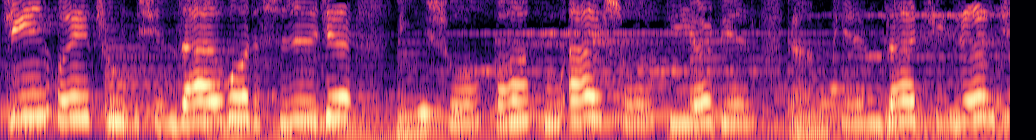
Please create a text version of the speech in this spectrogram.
竟会出现在我的世界。你说话不爱说第二遍，但偏在情人节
